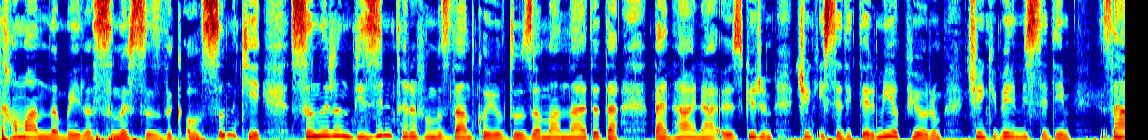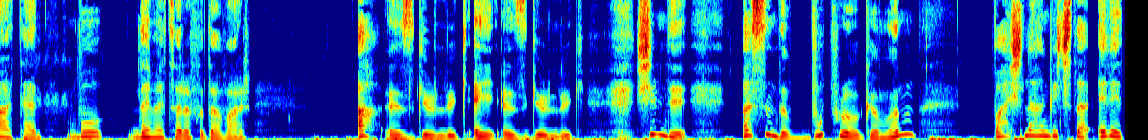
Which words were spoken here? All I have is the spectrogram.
tam anlamıyla sınırsızlık olsun ki sınırın bizim tarafımızdan koyulduğu zamanlarda da ben hala özgürüm. Çünkü istediklerimi yapıyorum. Çünkü benim istediğim zaten bu deme tarafı da var. Ah özgürlük, ey özgürlük. Şimdi aslında bu programın başlangıçta evet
